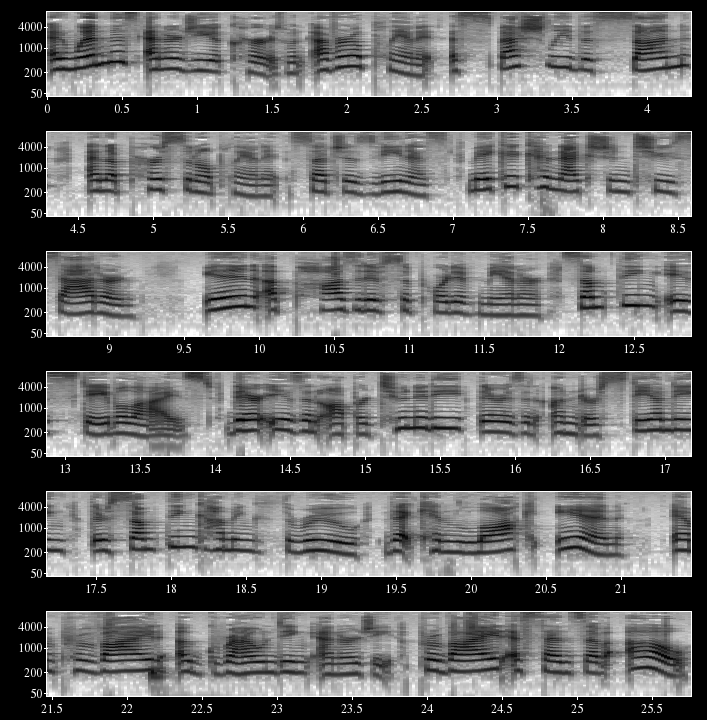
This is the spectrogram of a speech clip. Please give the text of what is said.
And when this energy occurs, whenever a planet, especially the Sun and a personal planet such as Venus, make a connection to Saturn, in a positive, supportive manner, something is stabilized. There is an opportunity, there is an understanding, there's something coming through that can lock in and provide a grounding energy, provide a sense of, oh,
